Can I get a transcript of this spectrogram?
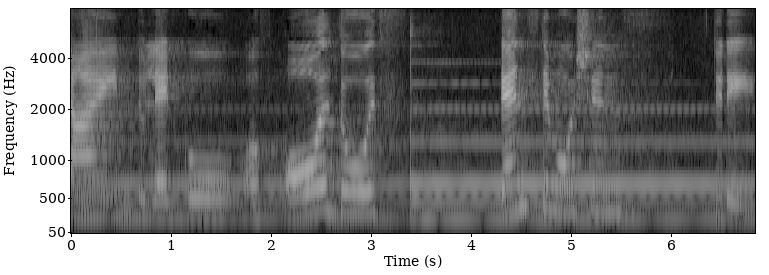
Time to let go of all those tensed emotions today.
